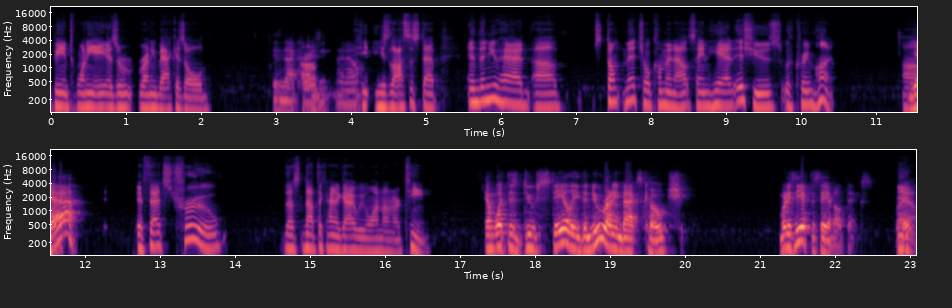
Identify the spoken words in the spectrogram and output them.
being 28 as a running back is old. Isn't that crazy? I know. He, he's lost a step. And then you had uh, Stump Mitchell coming out saying he had issues with Kareem Hunt. Um, yeah. If that's true, that's not the kind of guy we want on our team. And what does Deuce Staley, the new running backs coach, what does he have to say about things? Right? Yeah.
